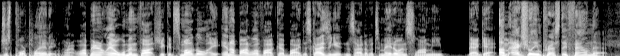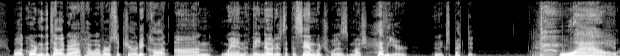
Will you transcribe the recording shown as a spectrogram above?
just poor planning. All right. Well, apparently a woman thought she could smuggle a, in a bottle of vodka by disguising it inside of a tomato and salami baguette. I'm actually impressed they found that. Well, according to the Telegraph, however, security caught on when they noticed that the sandwich was much heavier than expected. Wow.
